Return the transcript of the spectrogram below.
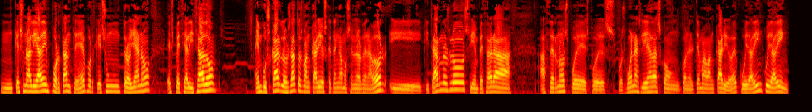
mm, que es una aliada importante ¿eh? porque es un troyano especializado en buscar los datos bancarios que tengamos en el ordenador y quitárnoslos y empezar a, a hacernos pues pues pues buenas liadas con, con el tema bancario, ¿eh? cuidadín, cuidadín.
